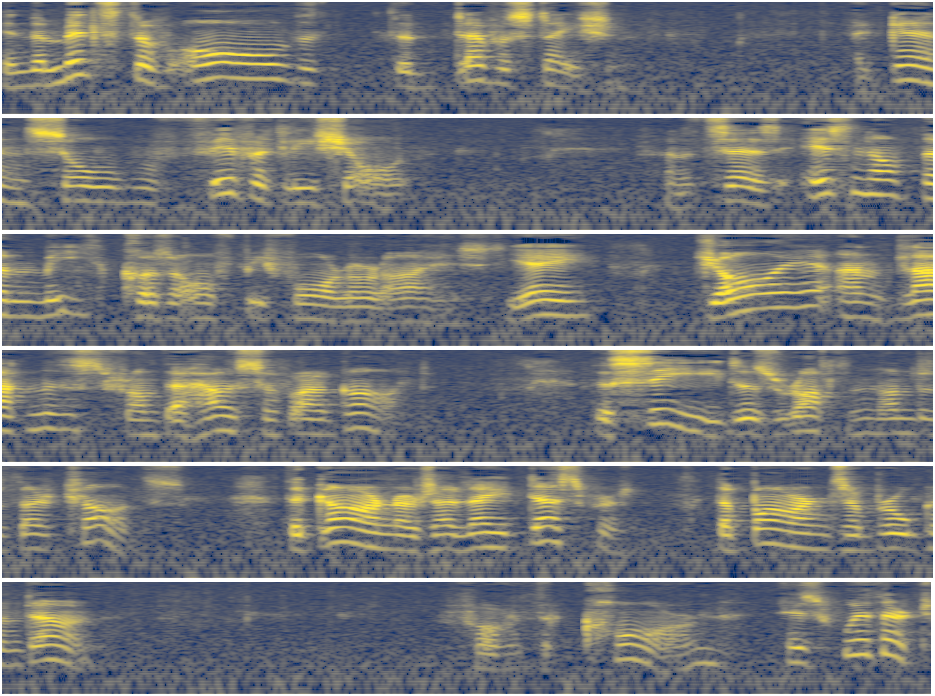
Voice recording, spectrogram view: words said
In the midst of all the, the devastation, again so vividly shown. And it says, Is not the meat cut off before our eyes? Yea, joy and gladness from the house of our God. The seed is rotten under their clods. The garners are laid desperate. The barns are broken down. For the corn is withered.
